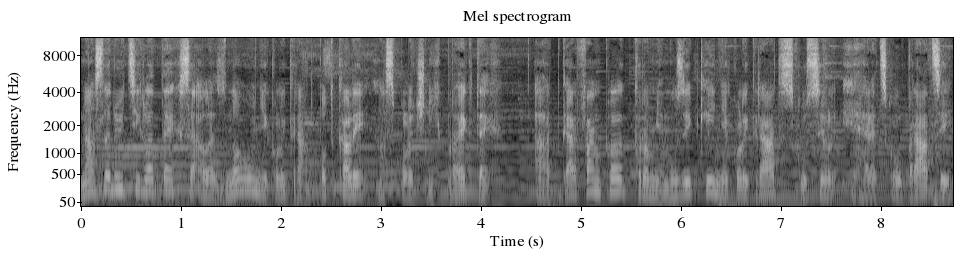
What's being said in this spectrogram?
následujících letech se ale znovu několikrát potkali na společných projektech. Art Garfunkel kromě muziky několikrát zkusil i hereckou práci.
